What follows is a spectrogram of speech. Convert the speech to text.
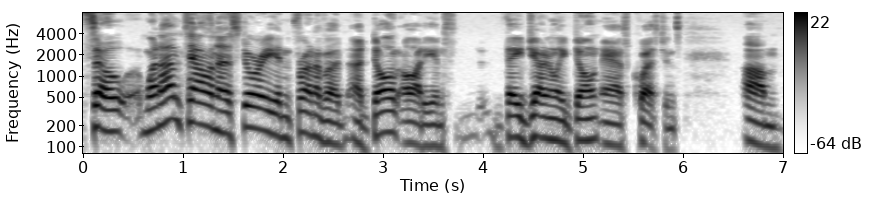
so when I'm telling a story in front of an adult audience, they generally don't ask questions. Um,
